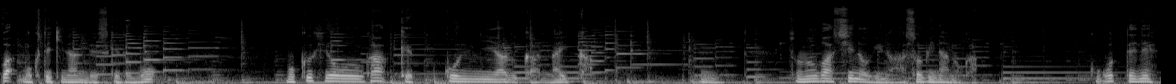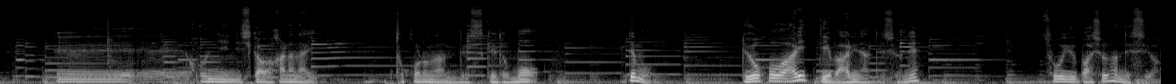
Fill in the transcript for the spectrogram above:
は目的なんですけども目標が結婚にあるかないか、うん、その場しのぎの遊びなのかここってね、えー、本人にしかわからないところなんですけどもでも両方ありって言えばありなんですよね。そういう場所なんですよ。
